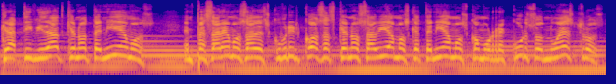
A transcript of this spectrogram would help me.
creatividad que no teníamos. Empezaremos a descubrir cosas que no sabíamos que teníamos como recursos nuestros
